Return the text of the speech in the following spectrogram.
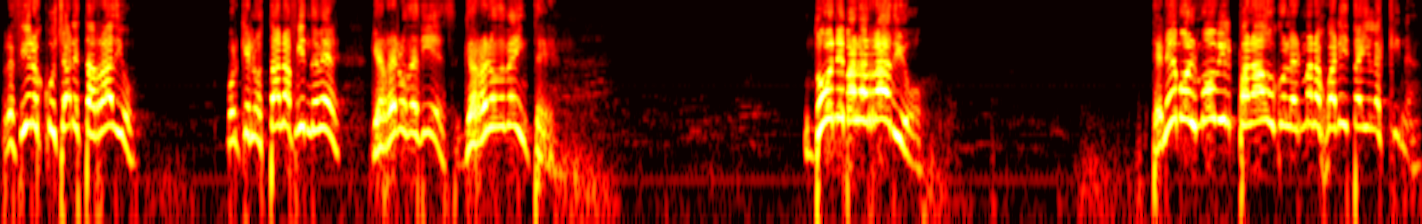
Prefiero escuchar esta radio, porque no están a fin de mes. Guerreros de 10, guerreros de 20. Done para la radio. Tenemos el móvil parado con la hermana Juanita ahí en la esquina.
